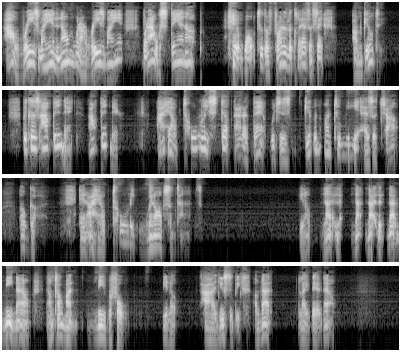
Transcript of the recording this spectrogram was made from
I'll raise my hand, and I don't know what I raise my hand, but I will stand up and walk to the front of the class and say, I'm guilty. Because I've been there. I've been there. I have totally stepped out of that which is given unto me as a child of God. And I have totally went off sometimes. You know, not not not not me now. I'm talking about me before. You know, how I used to be. I'm not like that now.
